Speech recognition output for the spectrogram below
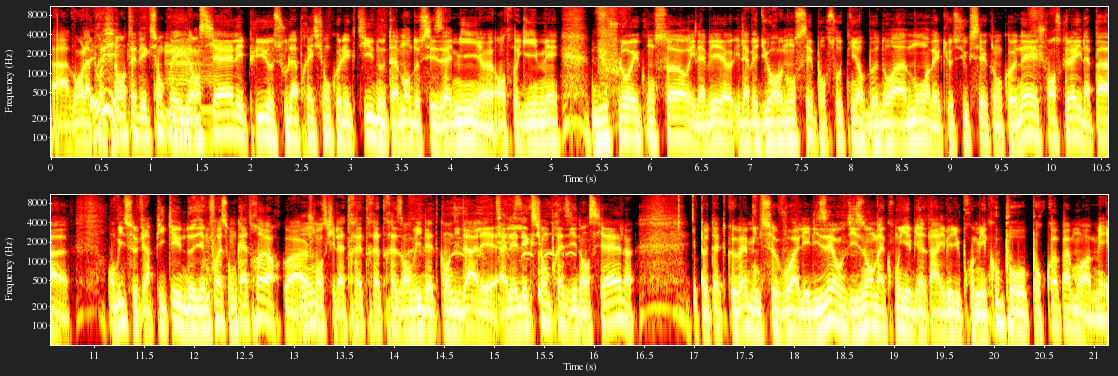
avant la précédente élection présidentielle et puis euh, sous la pression collective, notamment de ses amis euh, entre guillemets Duflo et consorts, il avait il avait dû renoncer pour soutenir Benoît Hamon avec le succès que l'on connaît. Et je pense que là, il n'a pas envie de se faire piquer une deuxième fois son 4 heures. Quoi. Mmh. Je pense qu'il a très très très envie d'être candidat à l'élection présidentielle et peut-être que même il se voit à l'Élysée en se disant Macron y est bien arrivé du premier coup pourquoi pas moi. Mais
